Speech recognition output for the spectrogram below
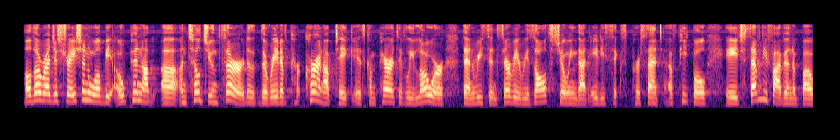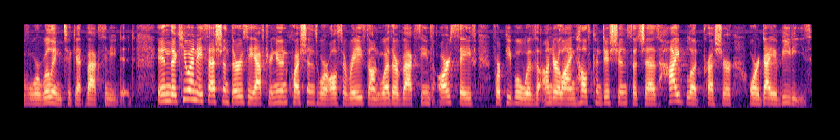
Although registration will be open up uh, until June 3rd, the rate of current uptake is comparatively lower than recent recent survey results showing that 86% of people aged 75 and above were willing to get vaccinated. In the Q&A session Thursday afternoon, questions were also raised on whether vaccines are safe for people with underlying health conditions such as high blood pressure or diabetes.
